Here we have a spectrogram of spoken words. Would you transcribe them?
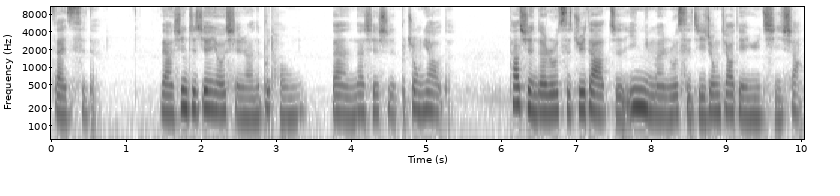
再次的，两性之间有显然的不同，但那些是不重要的。它显得如此巨大，只因你们如此集中焦点于其上。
